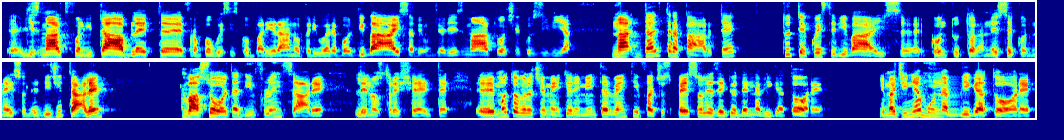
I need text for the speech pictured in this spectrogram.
eh, gli smartphone, i tablet, fra un po' questi scompariranno per i wearable device, abbiamo già gli smartwatch e così via. Ma d'altra parte, tutte queste device con tutto l'annesso e connesso del digitale va a sua volta ad influenzare le nostre scelte. Eh, molto velocemente, io nei miei interventi faccio spesso l'esempio del navigatore. Immaginiamo un navigatore.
